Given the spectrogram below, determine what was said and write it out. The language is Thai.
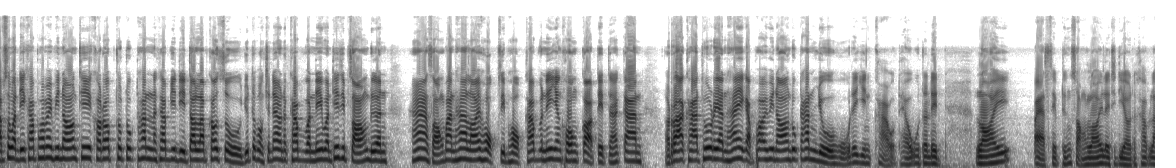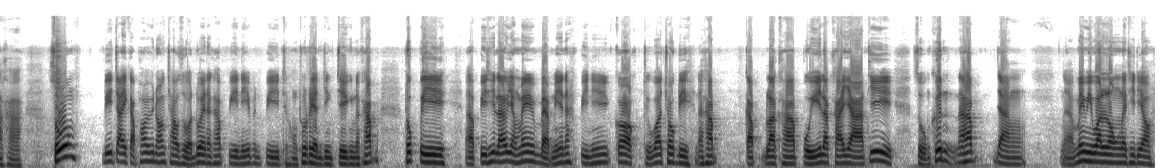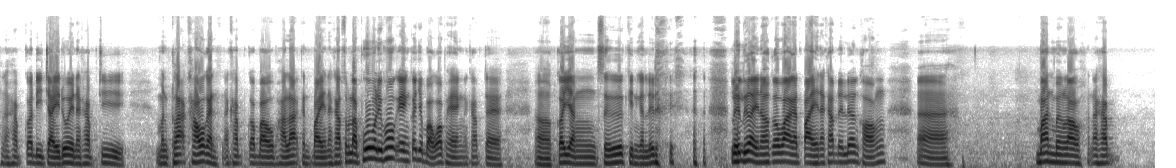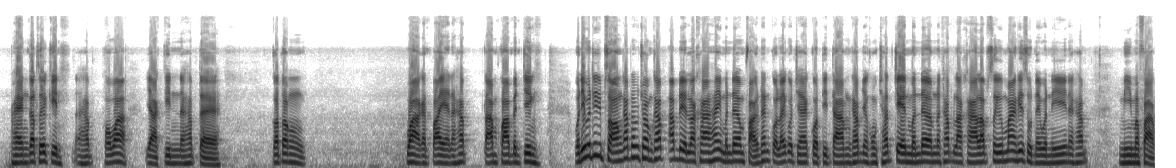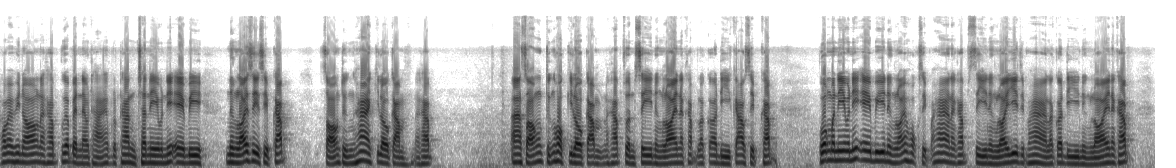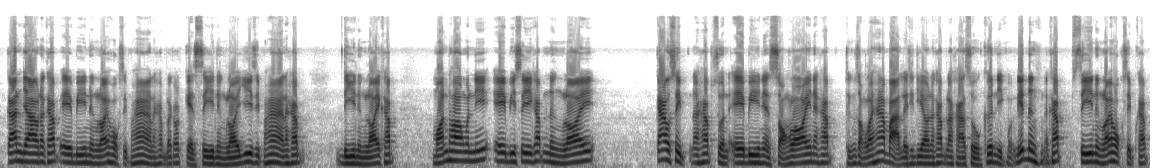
ครับสวัสดีครับพ่อแม่พี่น้องที่เคารพทุกๆท่านนะครับยินดีต้อนรับเข้าสู่ยุทธพงศ์ชาแนลนะครับวันนี้วันที่ 12 เดือน 5 2566 ครับวันนี้ยังคงเกาะติดสถานการณ์ ราคาทุเรียนให้กับพ่อพี่น้องทุกท่านอยู่โหได้ยินข่าวแถวอุตรดิตถ์180ถึง200 เลยทีเดียวนะครับ ราคาสูงดีใจกับพ่อพี่น้องชาวสวนด้วยนะครับ ปีนี้เป็นปีของทุเรียนจริง ๆนะครับ ทุกปีปีที่แล้วยังไม่แบบนี้นะปีนี้ก็ถือว่าโชคดีนะครับ กับราคาปุ๋ยราคายาที่สูงขึ้นนะครับ อย่างไม่มีวันลงเลยทีเดียวนะครับ ก็ดีใจด้วยนะครับที่มันคละเคล้ากันนะครับ ก็เบาภาระกันไปนะครับสำหรับผู้บริโภคเองก็จะบอกว่าแพงนะครับ แต่ก็ยังซื้อกินกันเรื่อยๆเรื่อยๆเนาะก็ว่ากันไปนะครับในเรื่องของอบ้านเมืองเรานะครับ แพงก็ซื้อกินนะครับ เพราะว่าอยากกินนะครับแต่ก็ต้อง ว่ากันไปนะครับตามความเป็นจริง วันนี้วันที่ 12 ครับท่านผู้ชมครับ อัปเดตราคาให้เหมือนเดิมฝากท่านกดไลค์กดแชร์กดติดตามครับยังคงชัดเจนเหมือนเดิมนะครับราคารับซื้อมากที่สุดในวันนี้นะครับมีมาฝากพ่อแม่พี่น้องนะครับเพื่อเป็นแนวทางให้ทุกท่านชะนีวันนี้ AB 140ครับ2ถึง5กิโลกรัมนะครับอ่า2ถึง6กิโลกรัมนะครับส่วน C 100นะครับแล้วก็ D 90ครับพวงมณีวันนี้ AB 165นะครับ C 125 แล้วก็ D 100นะครับ ก้านยาวนะครับ AB 165นะครับแล้วก็เกรด C 125นะครับ D 100ครับหมอนทองวันนี้ ABC ครับ190นะครับส่วน AB เนี่ย200นะครับถึง 205 บาทเลยทีเดียวนะครับราคาสูงขึ้นอีกนิดนึงนะครับ C 160ครับ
